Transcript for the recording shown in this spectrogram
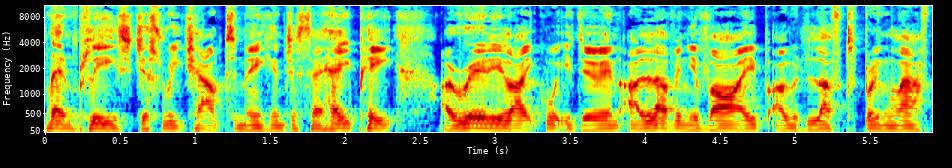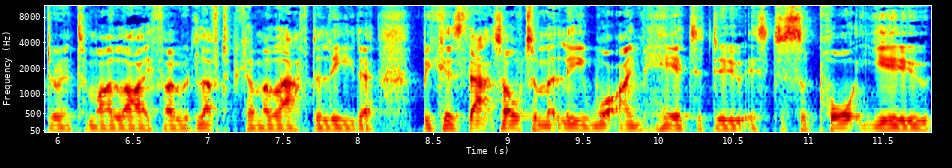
then please just reach out to me and just say, Hey, Pete, I really like what you're doing. I love in your vibe. I would love to bring laughter into my life. I would love to become a laughter leader because that's ultimately what I'm here to do is to support you,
